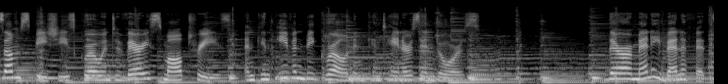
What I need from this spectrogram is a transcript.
Some species grow into very small trees and can even be grown in containers indoors. There are many benefits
